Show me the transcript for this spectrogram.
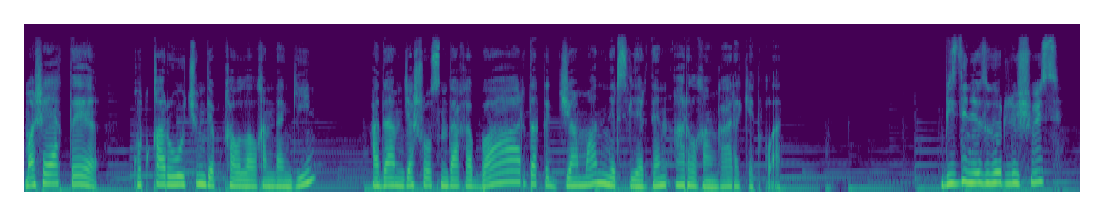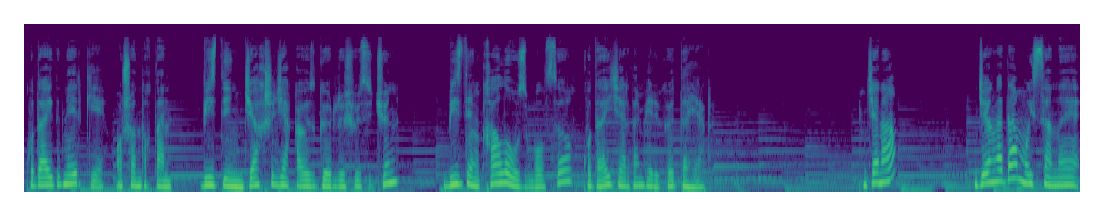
Машаякты куткаруучум деп кабыл алгандан кийин адам жашоосундагы баардык жаман нерселерден арылганга аракет кылат. Биздин өзгөрүлүшүбүз кудайдын эрки ошондуктан биздин жакшы жакка өзгөрүлүшүбүз үчүн биздин каалообуз болсо кудай жардам берүүгө даяр. Жана жаңыдан ыйсаны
